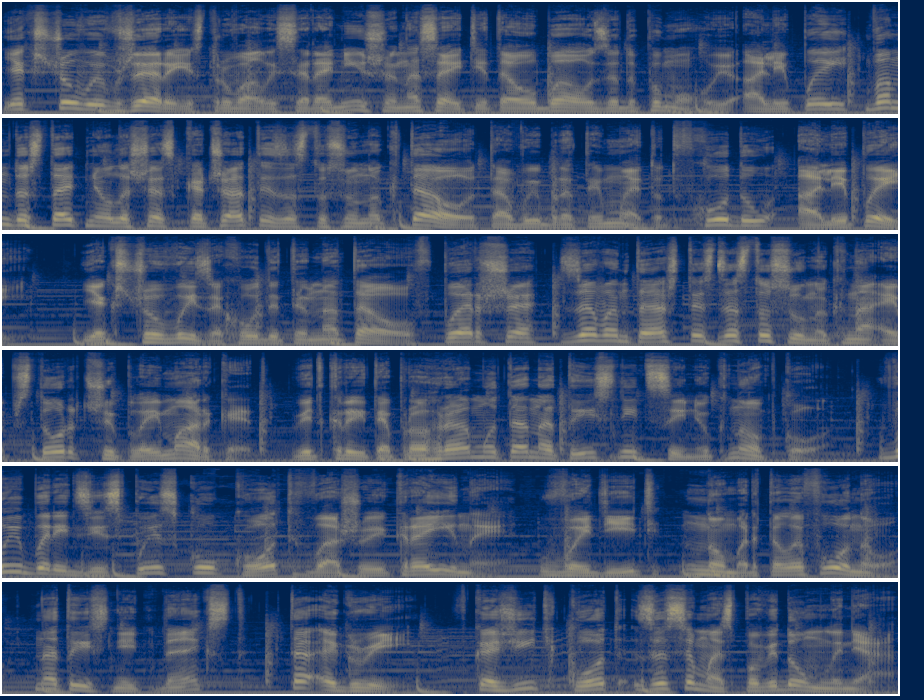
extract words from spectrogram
Якщо ви вже реєструвалися раніше на сайті Taobao за допомогою Alipay, вам достатньо лише скачати застосунок Tao та вибрати метод входу Alipay. Якщо ви заходите на Tao вперше, завантажте застосунок на App Store чи Play Market, відкрийте програму та натисніть синю кнопку. Виберіть зі списку код вашої країни, введіть номер телефону, натисніть Next та Agree. Вкажіть код з смс-повідомлення,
